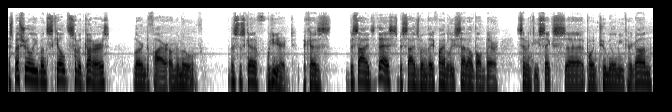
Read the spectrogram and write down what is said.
especially when skilled Soviet gunners learned to fire on the move. This is kind of weird, because besides this, besides when they finally settled on their 76.2 uh, millimeter gun,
